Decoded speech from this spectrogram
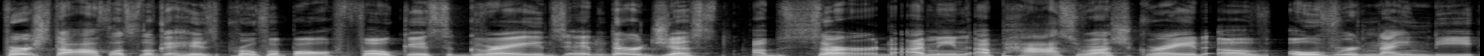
First off, let's look at his Pro Football Focus grades, and they're just absurd. I mean, a pass rush grade of over 90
